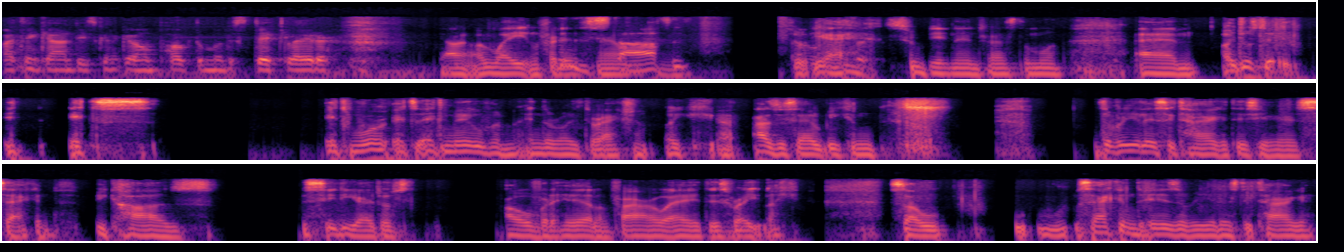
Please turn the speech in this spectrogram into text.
I think Andy's going to go and poke them with a stick later. I'm waiting for this. Started. So, yeah, it should be an interesting one. Um, I just it, it it's it's work it's it's moving in the right direction. Like as you said, we can. The realistic target this year is second because the City are just over the hill and far away at this rate. Like, so second is a realistic target.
